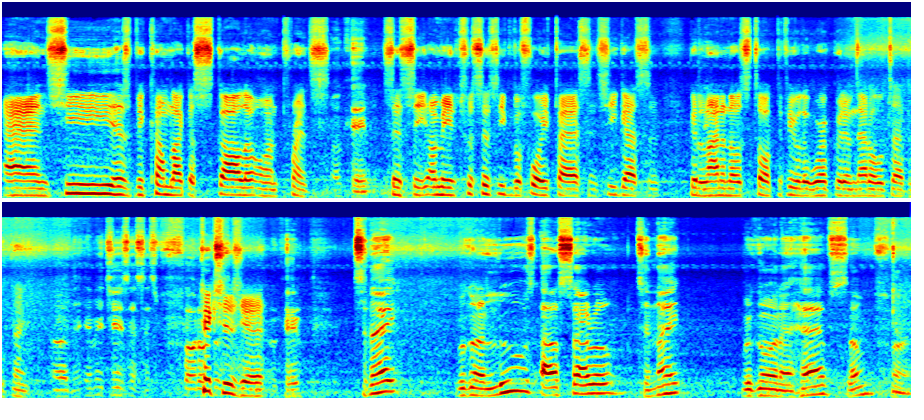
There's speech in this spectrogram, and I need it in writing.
and she has become like a scholar on Prince Okay. since he, I mean, since even before he passed, and she got some good line of notes, talk to people that work with him, that whole type of thing. Uh, the images, this is photos. Pictures, yeah. Okay. Tonight, we're going to lose our sorrow. Tonight, we're going to have some fun.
